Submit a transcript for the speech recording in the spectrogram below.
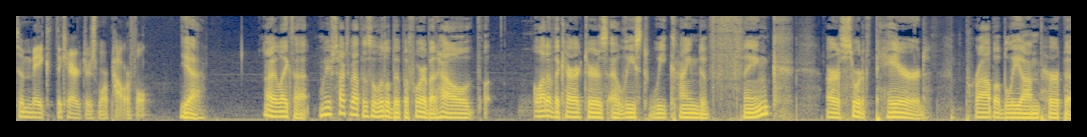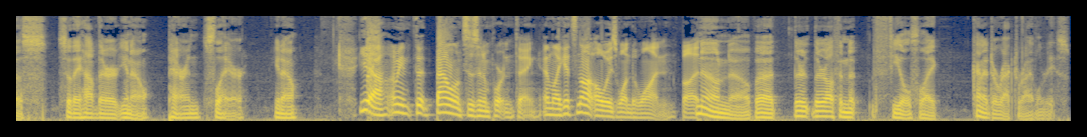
to make the characters more powerful. Yeah. I like that. We've talked about this a little bit before about how a lot of the characters, at least we kind of think, are sort of paired, probably on purpose. So they have their, you know, Perrin Slayer, you know? Yeah, I mean, the balance is an important thing. And like it's not always one to one, but No, no, but there there often feels like kind of direct rivalries.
